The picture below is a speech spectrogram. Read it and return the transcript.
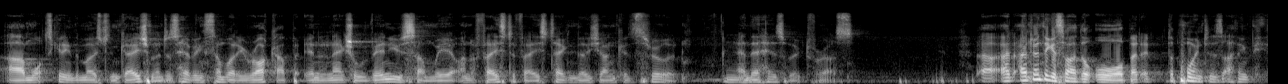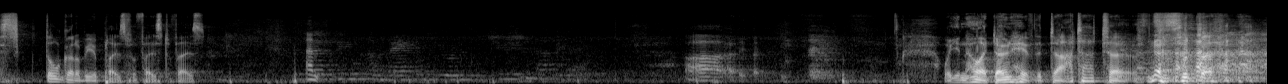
um, what's getting the most engagement is having somebody rock up in an actual venue somewhere on a face-to-face, -face, taking those young kids through it. Mm. And that has worked for us. Uh, I, I, don't think it's either or, but it, the point is I think there's still got to be a place for face-to-face. -face. Um, Well, you know, I don't have the data to.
